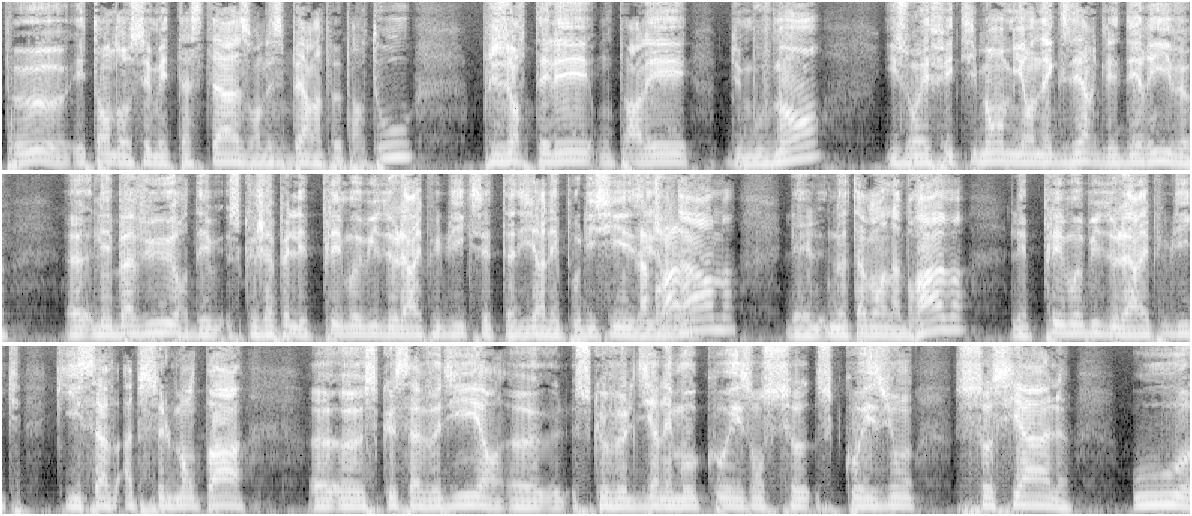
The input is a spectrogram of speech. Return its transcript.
peut étendre ses métastases, on l'espère, un peu partout. Plusieurs télés ont parlé du mouvement. Ils ont effectivement mis en exergue les dérives, euh, les bavures, des, ce que j'appelle les Playmobil de la République, c'est-à-dire les policiers et La les Brave. gendarmes, les- notamment la Brave, les Playmobil de la République qui savent absolument pas euh, euh, ce que ça veut dire, ce que veulent dire les mots cohésion, so- cohésion sociale ou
